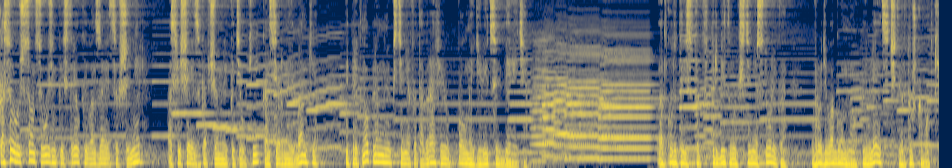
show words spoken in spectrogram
Косой луч солнца узенькой стрелкой вонзается в шинель, освещает закопченные котелки, консервные банки и прикнопленную к стене фотографию полной девицы в берете. Откуда-то из-под прибитого к стене столика, вроде вагонного, появляется четвертушка водки.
